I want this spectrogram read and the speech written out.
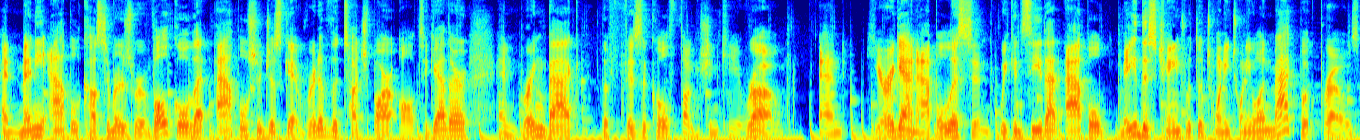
and many Apple customers were vocal that Apple should just get rid of the Touch Bar altogether and bring back the physical function key row. And here again, Apple listened. We can see that Apple made this change with the 2021 MacBook Pros,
